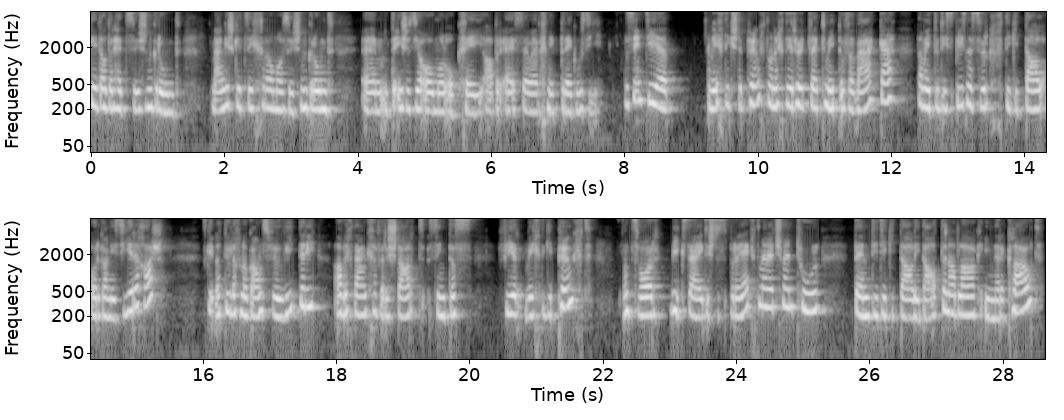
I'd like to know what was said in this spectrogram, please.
gibt oder hat es sonst einen Grund? Manchmal gibt es sicher auch mal sonst einen Grund, ähm, und dann ist es ja auch mal okay, aber es soll einfach nicht die Regel sein. Das sind die äh, wichtigsten Punkte, die ich dir heute mit auf den Weg geben damit du dein Business wirklich digital organisieren kannst. Es gibt natürlich noch ganz viele weitere, aber ich denke, für den Start sind das vier wichtige Punkte. Und zwar, wie gesagt, ist das Projektmanagement-Tool, dann die digitale Datenablage in einer Cloud,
